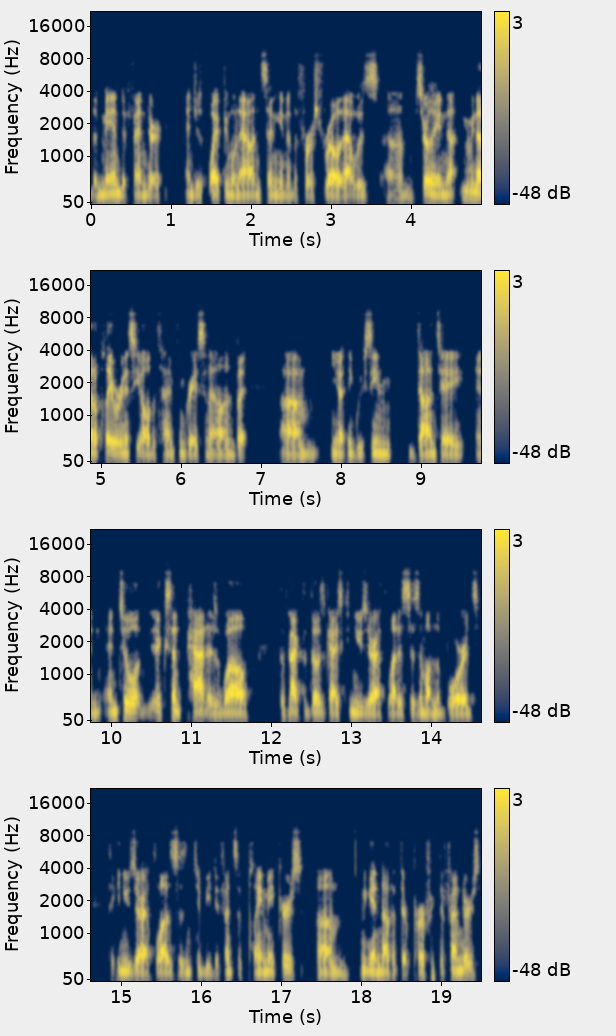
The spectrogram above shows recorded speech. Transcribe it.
the man defender and just wiping one out and sending it into the first row. That was um, certainly not maybe not a play we're going to see all the time from Grayson Allen, but um, you know I think we've seen Donte and and to extent Pat as well. The fact that those guys can use their athleticism on the boards, they can use their athleticism to be defensive playmakers. Um, and again, not that they're perfect defenders,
